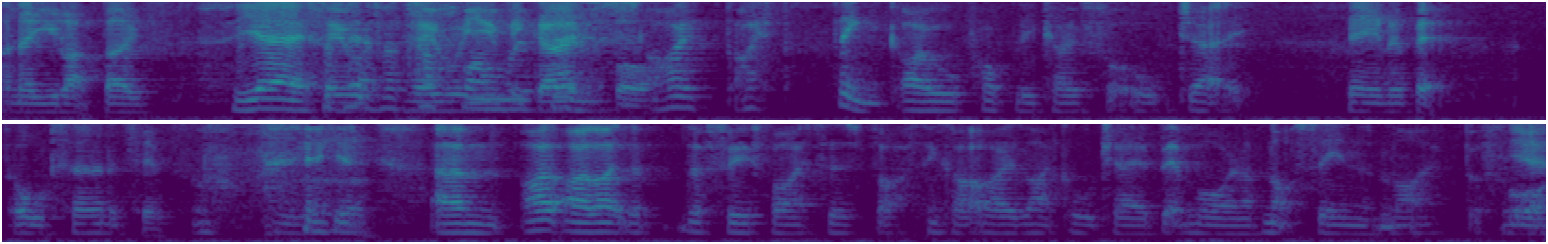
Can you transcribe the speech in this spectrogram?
I know you like both. Yeah, it's a bit of a who tough will you one be with going this. for? I I think I will probably go for Alt J. being a bit alternative. yeah. Um, I, I like the the Foo Fighters, but I think I, I like Alt J a bit more, and I've not seen them live before. Yeah,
